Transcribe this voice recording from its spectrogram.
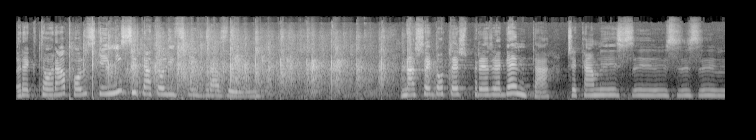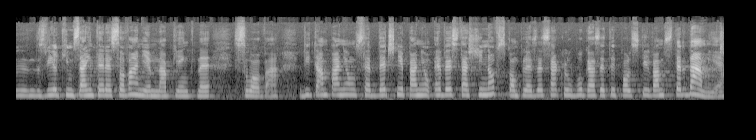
rektora Polskiej Misji Katolickiej w Brazylii naszego też prelegenta. Czekamy z, z, z, z wielkim zainteresowaniem na piękne słowa. Witam panią serdecznie, panią Ewę Stasinowską, prezesa Klubu Gazety Polskiej w Amsterdamie.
